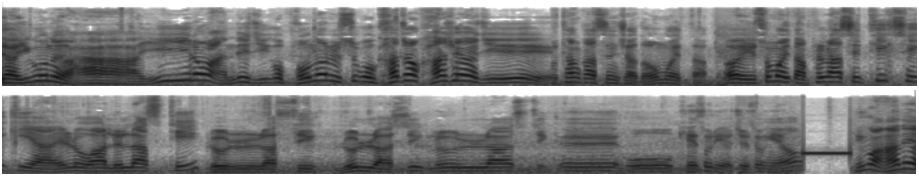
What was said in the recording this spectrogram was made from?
야 이거는 아 이러면 안 되지. 이거 번호를 쓰고 가져가셔야지. 부탄가스는 진짜 너무했다. 어이 숨어있다. 플라스틱 새끼야. 일로와. 룰라스틱. 룰라스틱 룰라스틱 룰라스틱. 에오 개소리예요. 죄송해요 이거 안에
